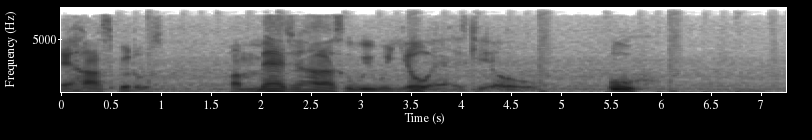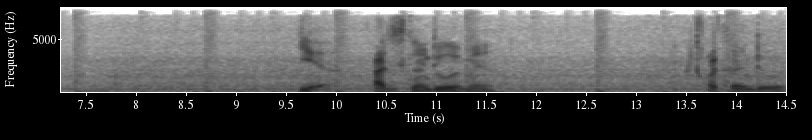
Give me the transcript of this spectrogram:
at hospitals. Imagine how it's gonna be when your ass get old. Ooh. Yeah, I just couldn't do it, man. I couldn't do it.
